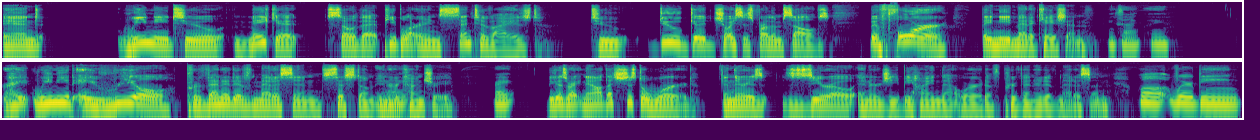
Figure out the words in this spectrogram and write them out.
And we need to make it so that people are incentivized to do good choices for themselves before they need medication. Exactly right? We need a real preventative medicine system in right. our country. Right. Because right now that's just a word and there is zero energy behind that word of preventative medicine. Well, we're being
